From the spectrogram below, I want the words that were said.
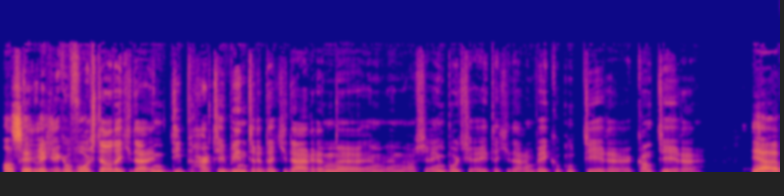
Als, ik, ik kan me voorstellen dat je daar in diep harte winter, dat je daar een, een, een, als je één bordje eet, dat je daar een week op moet teren, kan teren. Ja,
